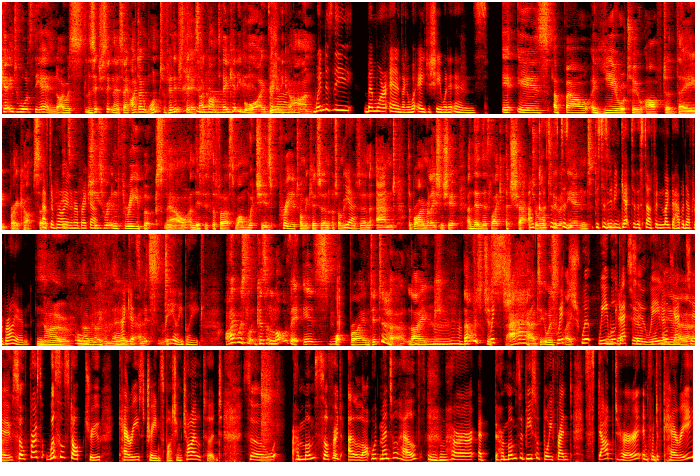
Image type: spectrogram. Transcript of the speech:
getting towards the end, I was literally sitting there saying, "I don't want to finish this. I can't take anymore. I really can't." When does the memoir end? Like, at what age is she when it ends? It is about a year or two after they break up. So After Brian and her break up. she's written three books now, and this is the first one, which is pre Atomic Kitten, Atomic Yeah. Kitten, and the Brian relationship, and then there's like a chapter oh, or Oh, so two at the end. this doesn't even get to the stuff and like that happened after Brian. No, no, oh, we're not even there yet, gets and it's really bleak. I was because a lot of it is what Brian did to her. Like mm-hmm. that was just Which- sad. It was Which like we'll, we We'll will get get, to. to. We We'll will get get to. to. So first, whistle stop through Kerry's train spotting childhood. So her mum suffered a lot with mental health. Her uh, her mum's abusive boyfriend stabbed her in front of Kerry.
